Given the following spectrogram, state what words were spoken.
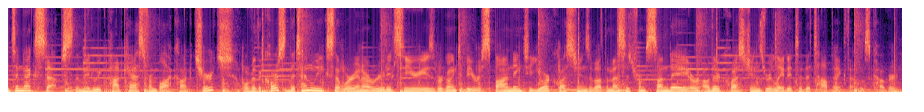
Welcome to Next Steps, the midweek podcast from Blackhawk Church. Over the course of the 10 weeks that we're in our Rooted series, we're going to be responding to your questions about the message from Sunday or other questions related to the topic that was covered.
